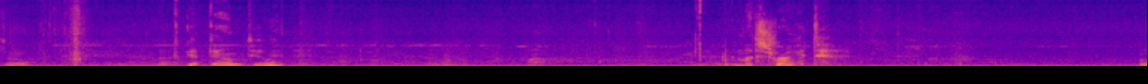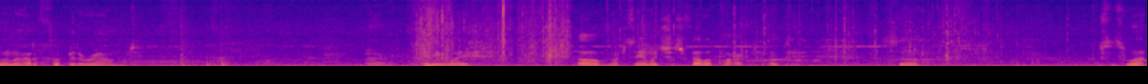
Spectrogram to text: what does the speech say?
So let's get down to it. And let's try it. I don't know how to flip it around. Anyway. Oh, my sandwich just fell apart. Okay. So, this is what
